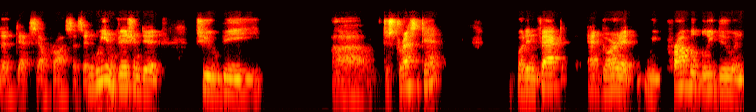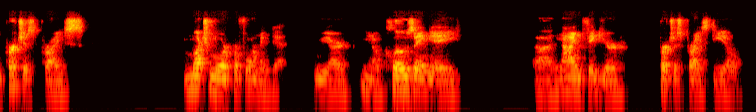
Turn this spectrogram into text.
the debt sale process. And we envisioned it to be uh, distressed debt, but in fact, at Garnet, we probably do in purchase price much more performing debt. We are, you know, closing a uh, nine-figure purchase price deal,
